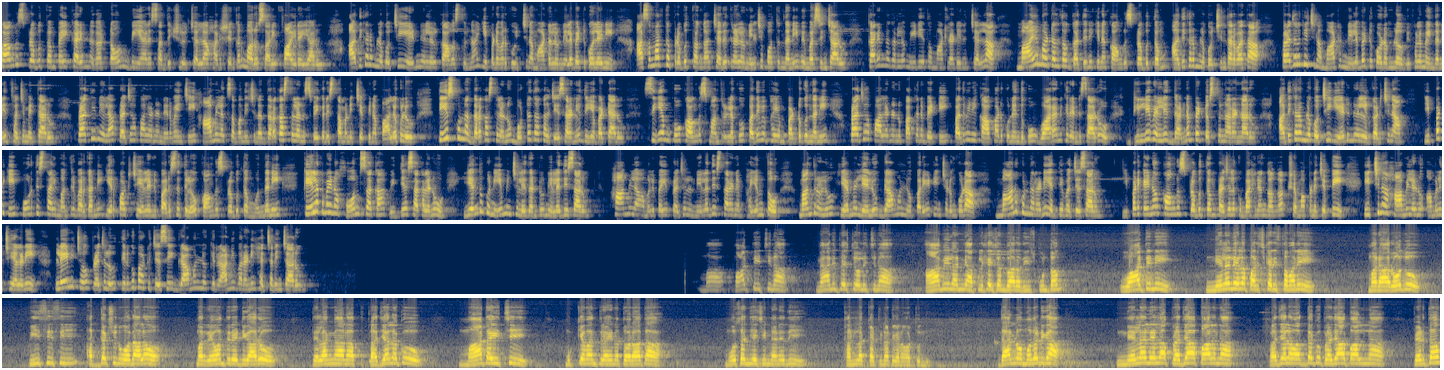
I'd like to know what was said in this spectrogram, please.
కాంగ్రెస్ ప్రభుత్వంపై Karimnagar town BRS అధ్యక్షులు చల్లా హరిశంకర్ మరోసారి ఫైర్ అయ్యారు. అధికారంలోకి వచ్చి ఏడు నెలలు కావస్తున్నా ఇప్పటివరకు ఇచ్చిన మాటలు నిలబెట్టుకోలేని అసమర్థ ప్రభుత్వంగా చరిత్రలో నిలిచిపోతుందని విమర్శించారు. కరీంనగర్లో మీడియాతో మాట్లాడిన చెల్లా మాయమాటలతో గద్దెనెక్కిన కాంగ్రెస్ ప్రభుత్వం అధికారంలోకి వచ్చిన తర్వాత ప్రజలకు ఇచ్చిన మాటను నిలబెట్టుకోవడంలో విఫలమైందని ధ్వజమెత్తారు. ప్రతి నెల ప్రజాపాలన నిర్వహించి హామీలకు సంబంధించిన దరఖాస్తులను స్వీకరిస్తామని చెప్పిన పాలకులు తీసుకున్న దరఖాస్తులను బుట్టదాఖలు చేశారని దుయ్యబట్టారు. సీఎంకు కాంగ్రెస్ మంత్రులకు పదవి భయం పట్టుకుందని ప్రజాపాలనను పక్కన పెట్టి పదవిని కాపాడుకునేందుకు వారానికి రెండుసార్లు ఢిల్లీ వెళ్ళి దండం పెట్టొస్తున్నారన్నారు. అధికారంలోకి వచ్చి ఏడు నెలలు గడిచినా ఇప్పటికీ పూర్తిస్థాయి మంత్రివర్గాన్ని ఏర్పాటు చేయలేని పరిస్థితిలో కాంగ్రెస్ ప్రభుత్వం ఉందని కీలకమైన హోంశాఖ విద్యాశాఖలను ఎందుకు నియమించలేదంటూ నిలదీశారు. హామీల అమలుపై ప్రజలు నిలదీస్తారనే భయంతో మంత్రులు ఎమ్మెల్యేలు గ్రామాల్లో పర్యటించడం కూడా మానుకున్నారని ఎద్దేవా చేశారు. ఇప్పటికైనా కాంగ్రెస్ ప్రభుత్వం ప్రజలకు బహిరంగంగా క్షమాపణ చెప్పి ఇచ్చిన హామీలను అమలు చేయాలని లేనిచో ప్రజలు తిరుగుబాటు చేసి గ్రామంలోకి రానివ్వరని హెచ్చరించారు. మా పార్టీ ఇచ్చిన మేనిఫెస్టోలు ఇచ్చిన హామీలన్నీ అప్లికేషన్ ద్వారా తీసుకుంటాం. వాటిని నెల నెల పరిష్కరిస్తామని మరి ఆ రోజు పిసిసి అధ్యక్షుని హోదాలో మరి రేవంత్ రెడ్డి గారు తెలంగాణ ప్రజలకు మాట ఇచ్చి ముఖ్యమంత్రి అయిన తర్వాత మోసం చేసిండు అనేది కళ్ళకు కట్టినట్టు కనబడుతుంది. దానిలో మొదటిగా నెల నెల ప్రజాపాలన ప్రజల వద్దకు ప్రజాపాలన పెడతాం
